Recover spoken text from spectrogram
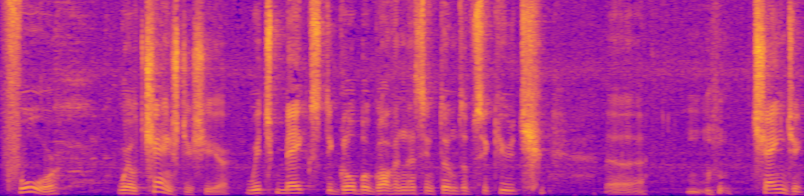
four will change this year, which makes the global governance in terms of security uh, changing.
